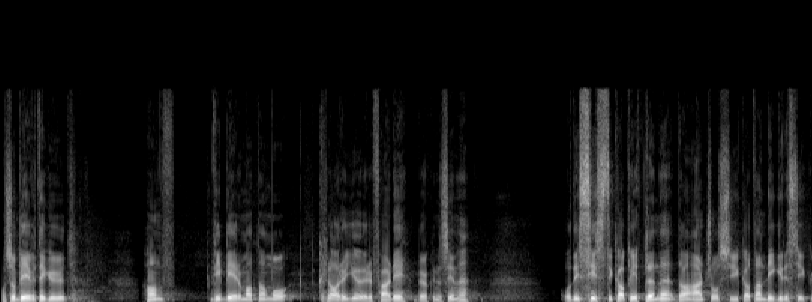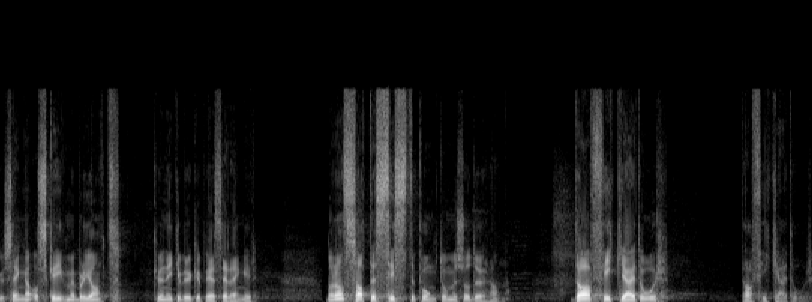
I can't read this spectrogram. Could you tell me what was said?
Og så ber vi til Gud. Han, vi ber om at han må klare å gjøre ferdig bøkene sine. Og de siste kapitlene, da er han så syk at han ligger i sykehussenga og skriver med blyant. Kunne ikke bruke PC lenger. Når han satt det siste punktummet, så dør han. Da fikk jeg et ord. Da fikk jeg et ord.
